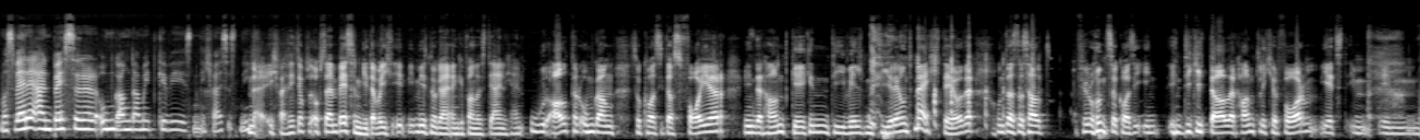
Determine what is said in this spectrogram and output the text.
Was wäre ein besserer Umgang damit gewesen? Ich weiß es nicht. Nein, ich weiß nicht, ob es einen besseren gibt, aber ich, mir ist nur eingefallen, das ist ja eigentlich ein uralter Umgang, so quasi das Feuer in der Hand gegen die wilden Tiere und Mächte, oder? Und dass das halt für uns so quasi in, in digitaler, handlicher Form jetzt im, im,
